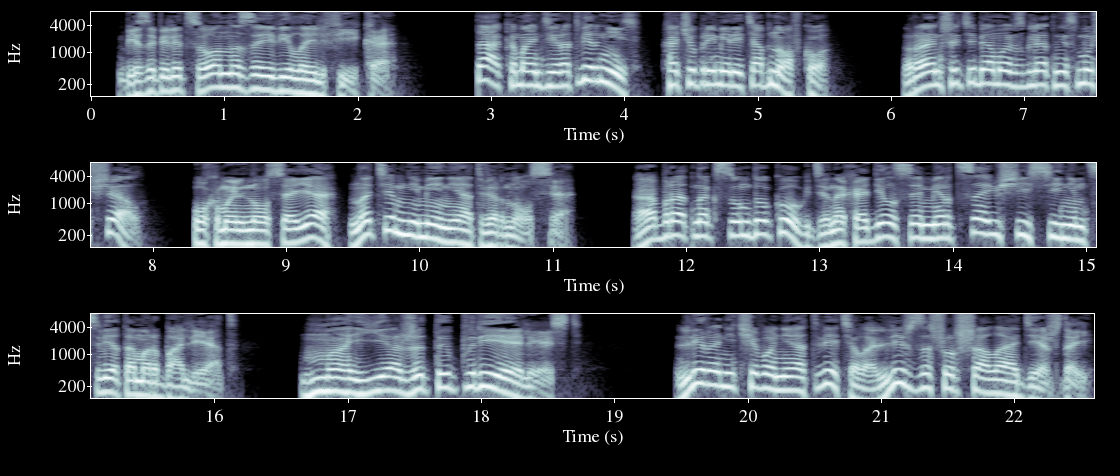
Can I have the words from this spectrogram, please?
— безапелляционно заявила эльфийка. «Так, командир, отвернись, хочу примерить обновку». «Раньше тебя мой взгляд не смущал», — ухмыльнулся я, но тем не менее отвернулся. Обратно к сундуку, где находился мерцающий синим цветом арбалет. «Моя же ты прелесть!» Лира ничего не ответила, лишь зашуршала одеждой.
